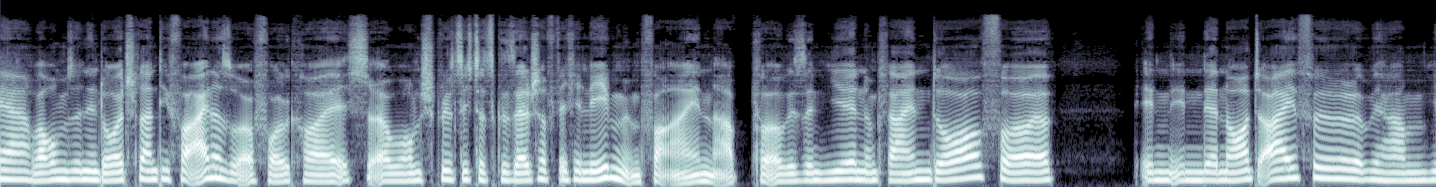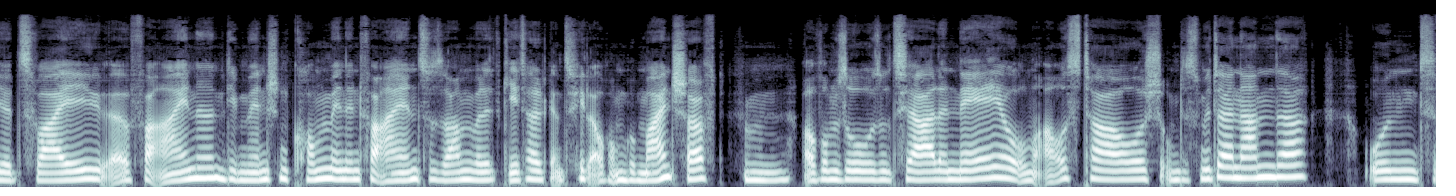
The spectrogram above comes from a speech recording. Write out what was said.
Ja. Warum sind in Deutschland die Vereine so erfolgreich? Äh, warum spielt sich das gesellschaftliche Leben im Verein ab? Äh, wir sind hier in einem kleinen Dorf äh, in, in der Nordeifel. Wir haben hier zwei Vereine. Die Menschen kommen in den Vereinen zusammen, weil es geht halt ganz viel auch um Gemeinschaft, mhm. auch um so soziale Nähe, um Austausch, um das Miteinander. Und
